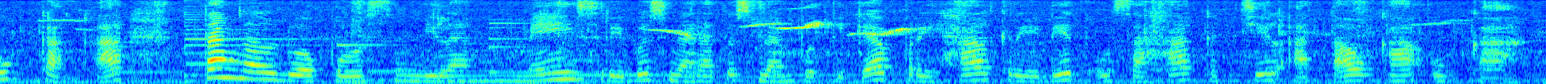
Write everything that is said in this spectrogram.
UKK tanggal 29 Mei 1993 perihal kredit usaha kecil atau KUK.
